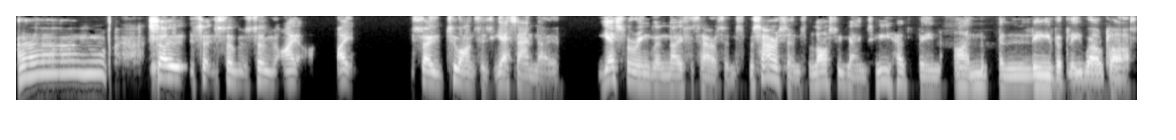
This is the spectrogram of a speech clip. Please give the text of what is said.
Um so so so so i i so two answers, yes and no. Yes for England, no for Saracens. For Saracens, the last few games, he has been unbelievably world class.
